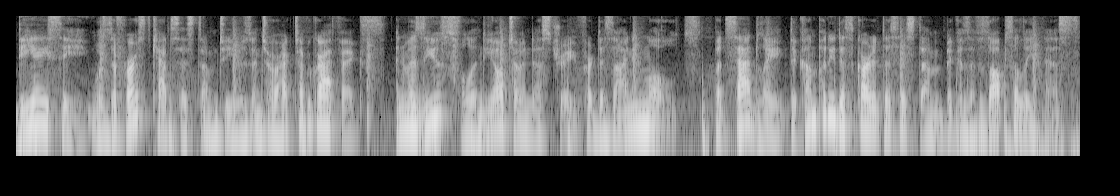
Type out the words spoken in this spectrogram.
DAC was the first CAD system to use interactive graphics and was useful in the auto industry for designing molds, but sadly, the company discarded the system because of its obsoleteness.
